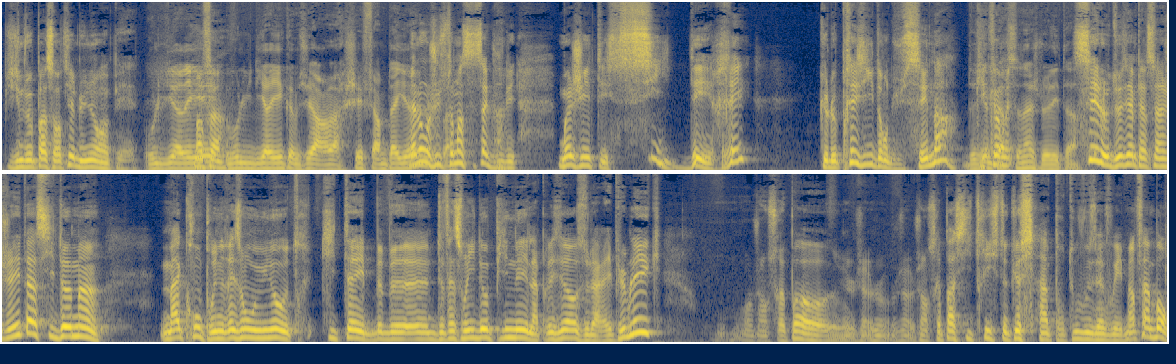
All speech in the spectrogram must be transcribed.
puisqu'il ne veut pas sortir de l'Union européenne. Vous lui diriez, vous lui diriez comme Gérard Larcher, ferme ta gueule. non, justement, c'est ça que je voulais. Moi, j'ai été sidéré que le président du Sénat, deuxième personnage de l'État, c'est le deuxième personnage de l'État. Si demain Macron, pour une raison ou une autre, quittait de façon inopinée la présidence de la République, j'en serais pas, j'en serais pas si triste que ça, pour tout vous avouer. Mais enfin bon,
